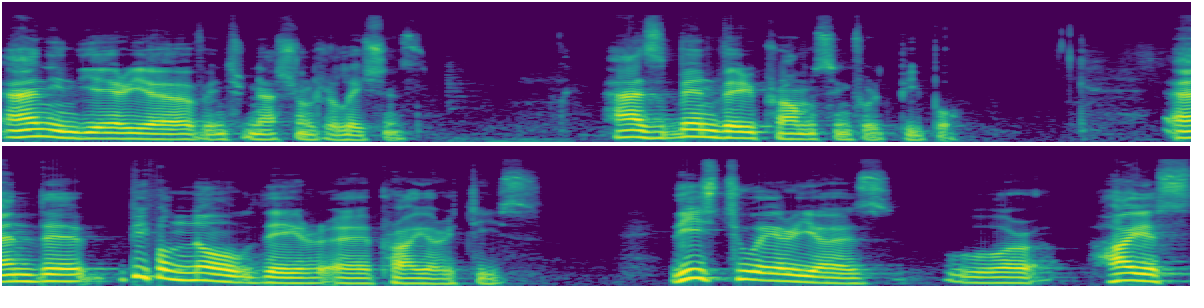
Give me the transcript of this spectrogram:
and in the area of international relations, has been very promising for the people. And uh, people know their uh, priorities. These two areas were highest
